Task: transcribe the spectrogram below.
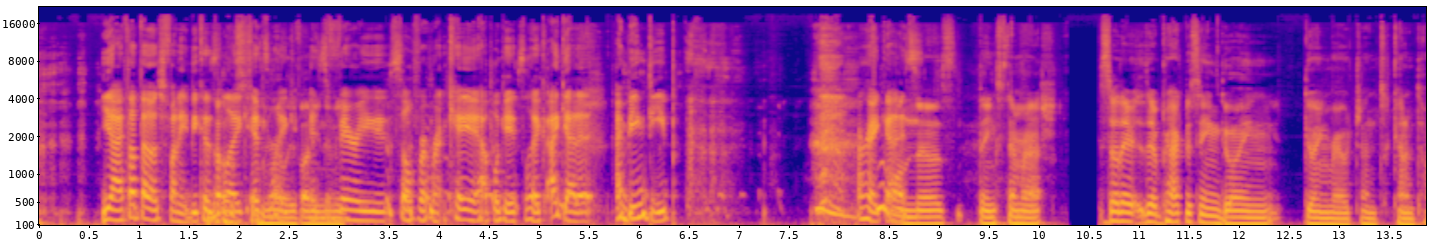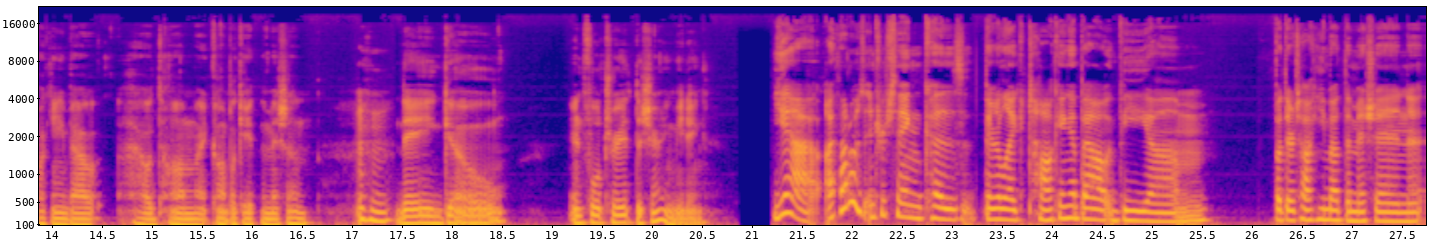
yeah, I thought that was funny because was like it's really like it's very self-referent. K. Applegate's like, I get it. I'm being deep. All right, guys. Thanks, Temrash. So they're they're practicing going going roach and kind of talking about how Tom might complicate the mission. Mm-hmm. They go infiltrate the sharing meeting. Yeah, I thought it was interesting because they're like talking about the, um, but they're talking about the mission.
